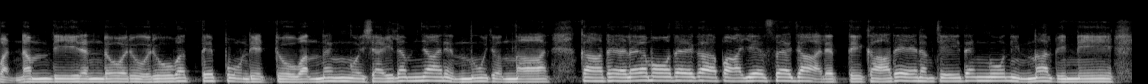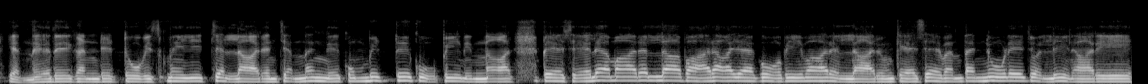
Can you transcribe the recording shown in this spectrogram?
വണ്ണം തീരണ്ടോരു രൂപത്തെ പൂണ്ടിട്ടു വന്നെങ്ങു ശൈലം ഞാൻ എന്നു ചൊന്നാൻ. കാതള മോദക പായസ ജാലത്തെ കാതേനം ചെയ്തെങ്ങു നിന്നാൽ പിന്നെ. എന്നത് കണ്ടിട്ടു വിസ്മയിച്ചെല്ലാരും ചെന്നങ്ങ് കുമ്പിട്ട് കൂപ്പി നിന്നാൽ. പേശേലമാരല്ല പാരായ ഗോപിമാരെല്ലാരും കേശവൻ തന്നൂടെ ചൊല്ലിനാരേ.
